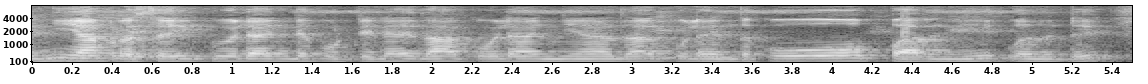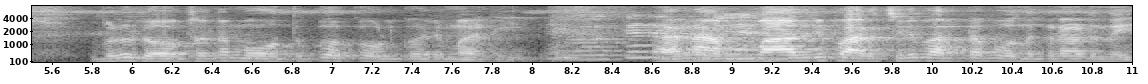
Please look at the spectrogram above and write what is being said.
ഇനി ഞാൻ പ്രസവിക്കൂല എന്റെ കുട്ടീനെ ഇതാക്കൂല ഇനി ഞാൻ ഇതാക്കൂല എന്തൊക്കെയോ പറഞ്ഞ് വന്നിട്ട് ഇവൾ ഡോക്ടറിന്റെ മുഖത്തേക്കും ഒക്കെ ഓൾക്ക് ഒരു മടി. കാരണം അമ്മാതിരി പറച്ചിൽ പറഞ്ഞിട്ടാ പോന്നിക്കണ അവിടുന്ന്.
